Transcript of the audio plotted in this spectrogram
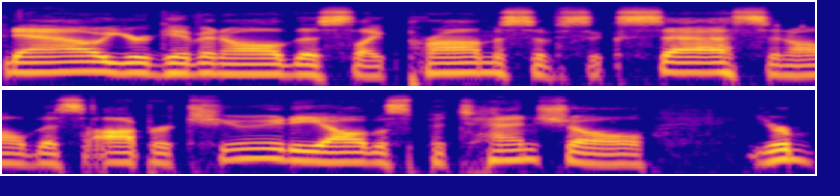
Now you're given all this like promise of success and all this opportunity, all this potential you're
